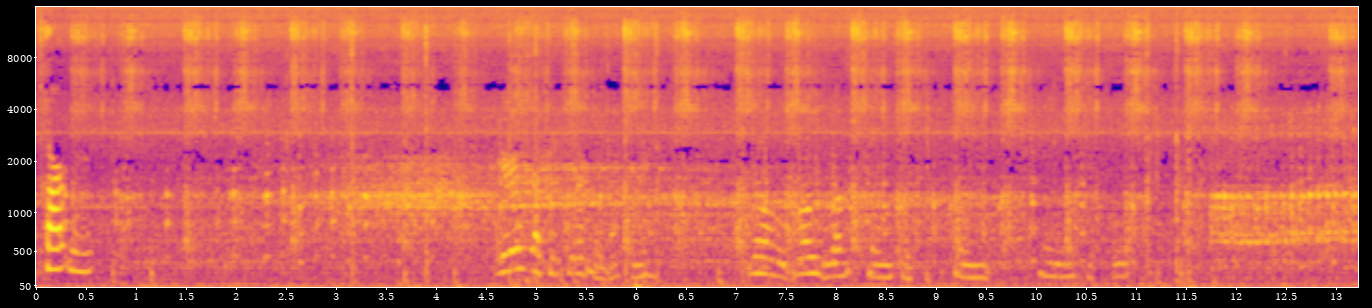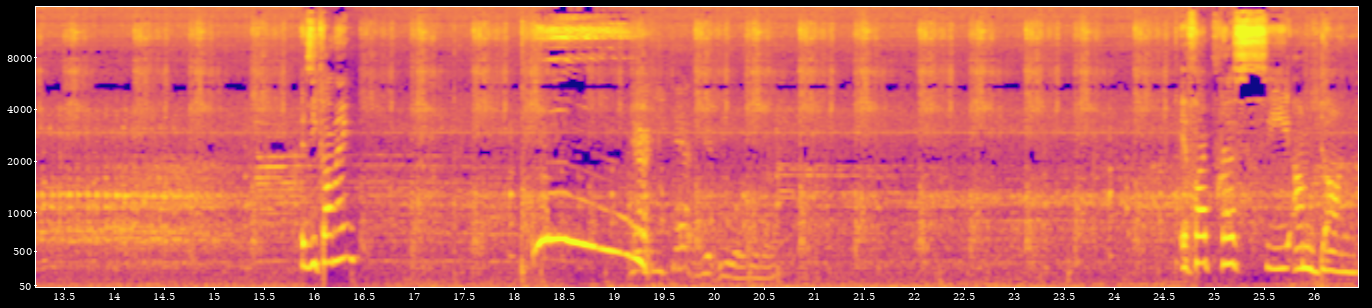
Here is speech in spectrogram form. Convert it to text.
Apartment. There is a picture of the bathroom. Bro, bro loves paint to paint, paint to sleep. Is he coming? Woo! Yeah, he can't get you over there. If I press C, I'm done.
